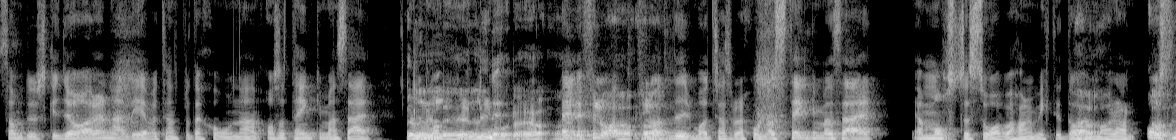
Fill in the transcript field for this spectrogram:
som du ska göra den här levertransplantationen och så tänker man så här... eller livmoder, ja. Eller förlåt, Ja, förlåt ja. livmodertransplantation. Och så tänker man så här, jag måste sova, har en viktig dag Ja, imorgon. Och så,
